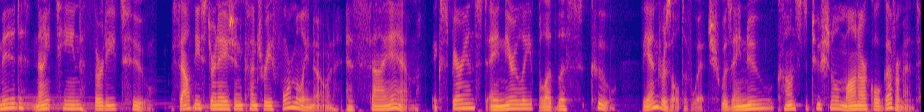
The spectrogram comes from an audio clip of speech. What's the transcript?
mid 1932, Southeastern Asian country formerly known as Siam experienced a nearly bloodless coup, the end result of which was a new constitutional monarchical government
